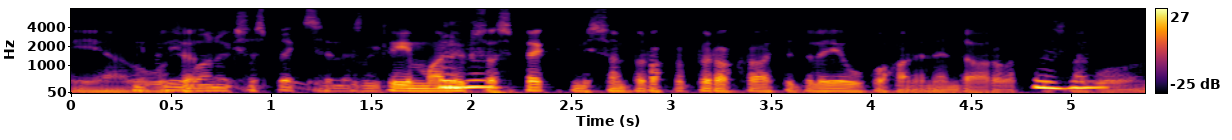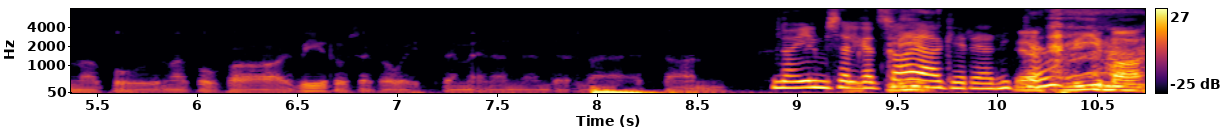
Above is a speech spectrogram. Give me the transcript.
ja kogu kliima on üks aspekt sellest. kliima on mm -hmm. üks mhm. aspekt, mis on bürok-, bürokraatidele jõukohane nende arvates mm, -hmm. nagu, nagu, nagu ka viirusega võitlemine nendele, see on no ilmselgelt ka ajakirjanikele. kliima,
